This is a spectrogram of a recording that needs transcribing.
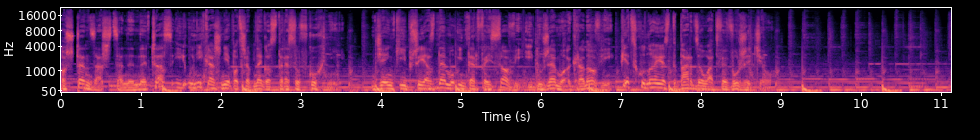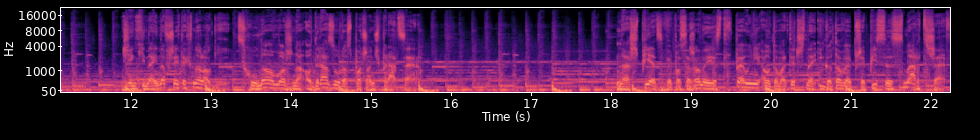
Oszczędzasz cenny czas i unikasz niepotrzebnego stresu w kuchni. Dzięki przyjaznemu interfejsowi i dużemu ekranowi, piec Huno jest bardzo łatwy w użyciu. Dzięki najnowszej technologii z Huno można od razu rozpocząć pracę. Nasz piec wyposażony jest w pełni automatyczne i gotowe przepisy Smart Chef.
